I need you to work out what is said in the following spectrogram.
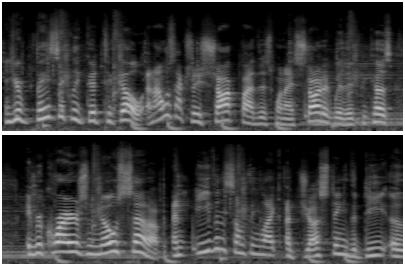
and you're basically good to go. And I was actually shocked by this when I started with it because it requires no setup, and even something like adjusting the de uh,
